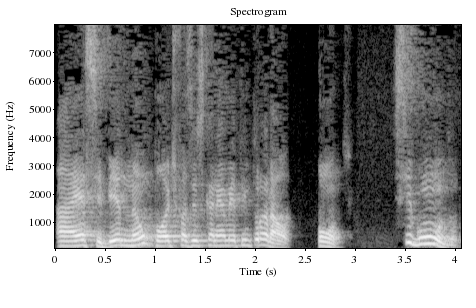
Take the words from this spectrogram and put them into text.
a ASB não pode fazer o escaneamento intraoral. Ponto. Segundo,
